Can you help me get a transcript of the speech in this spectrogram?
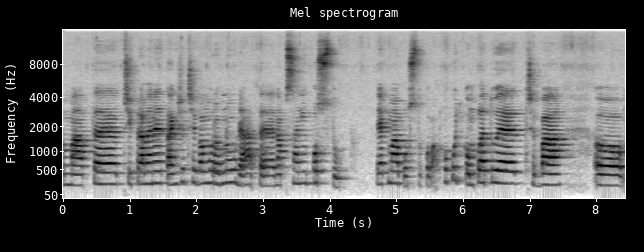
máte připravené tak, že třeba mu rovnou dáte napsaný postup, jak má postupovat. Pokud kompletuje třeba uh,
